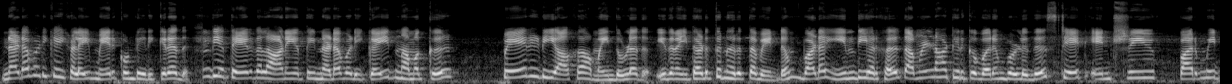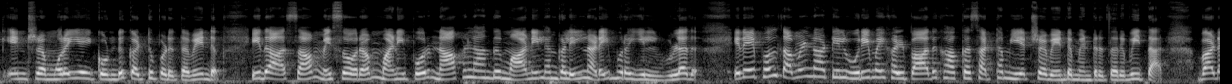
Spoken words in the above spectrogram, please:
நடவடிக்கைகளை இருக்கிறது இந்திய தேர்தல் ஆணையத்தின் நடவடிக்கை நமக்கு பேரிடியாக அமைந்துள்ளது. இதனை தடுத்து நிறுத்த வேண்டும். வட இந்தியர்கள் தமிழ்நாட்டிற்கு வரும் பொழுது ஸ்டேட் என்ட்ரி பர்மிட் என்ற முறையை கொண்டு கட்டுப்படுத்த வேண்டும். இது அசாம் மிசோரம் மணிப்பூர் நாகாலாந்து மாநிலங்களில் நடைமுறையில் உள்ளது. இதேபோல் தமிழ்நாட்டில் உரிமைகள் பாதுகாக்க சட்டம் இயற்ற வேண்டும் என்று தெரிவித்தார். வட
